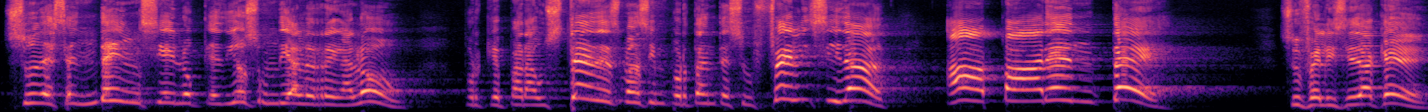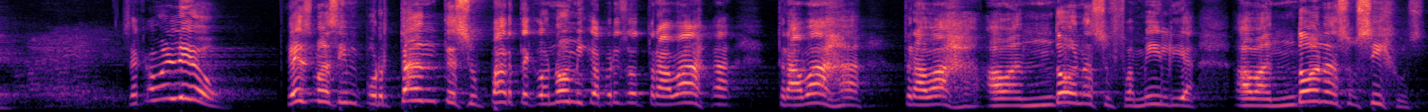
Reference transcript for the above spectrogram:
su descendencia y lo que Dios un día le regaló. Porque para usted es más importante su felicidad aparente. ¿Su felicidad qué? Se acabó el lío. Es más importante su parte económica, por eso trabaja, trabaja, trabaja, abandona a su familia, abandona a sus hijos.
